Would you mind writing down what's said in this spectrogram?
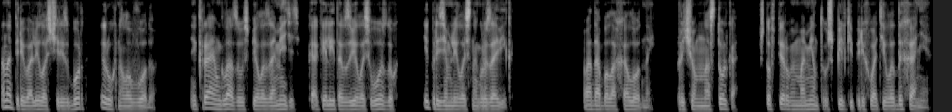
она перевалилась через борт и рухнула в воду. И краем глаза успела заметить, как элита взвелась в воздух и приземлилась на грузовик. Вода была холодной, причем настолько, что в первый момент у шпильки перехватило дыхание,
